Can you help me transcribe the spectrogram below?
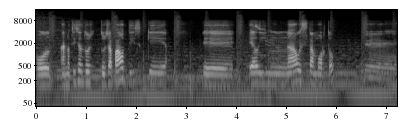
O, as notícias do, do Japão diz que eh, ele não está morto. Eh,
